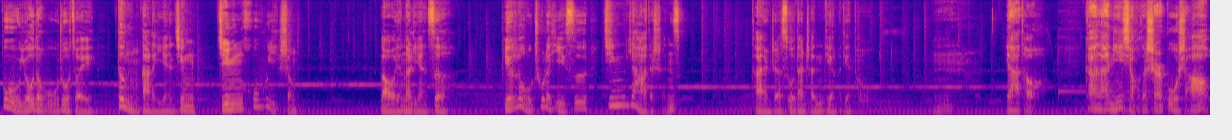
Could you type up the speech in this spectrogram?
不由得捂住嘴，瞪大了眼睛，惊呼一声。老杨的脸色也露出了一丝惊讶的神色，看着苏丹晨点了点头：“嗯，丫头，看来你晓得事儿不少，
